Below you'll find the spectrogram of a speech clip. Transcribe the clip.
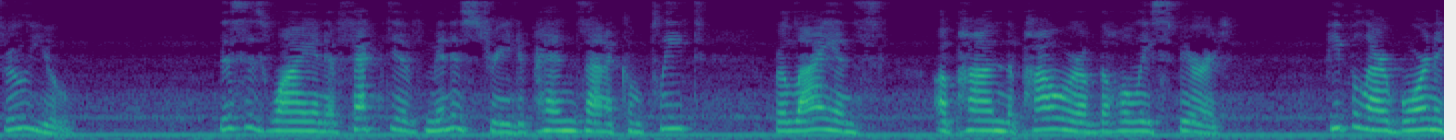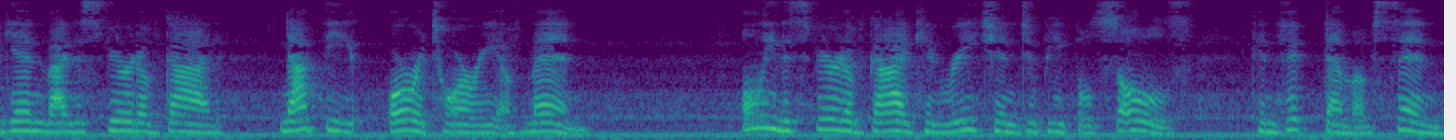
through you. This is why an effective ministry depends on a complete reliance upon the power of the Holy Spirit. People are born again by the Spirit of God, not the oratory of men. Only the Spirit of God can reach into people's souls, convict them of sin,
